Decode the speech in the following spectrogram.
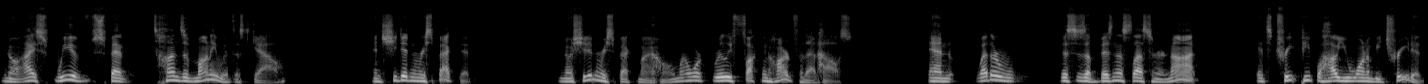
you know, I we have spent tons of money with this gal and she didn't respect it. You know, she didn't respect my home. I worked really fucking hard for that house. And whether this is a business lesson or not, it's treat people how you want to be treated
